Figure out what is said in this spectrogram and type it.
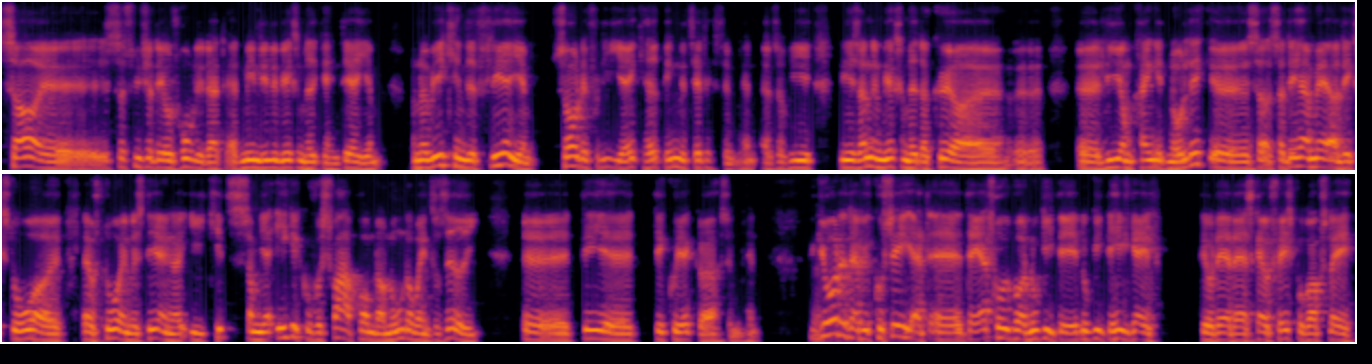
så, øh, så synes jeg, det er utroligt, at, at min lille virksomhed kan hente det hjem. Og når vi ikke hentede flere hjem, så var det fordi, jeg ikke havde pengene til det simpelthen. Altså vi, vi er sådan en virksomhed, der kører øh, øh, lige omkring et nul. Ikke? Øh, så, så det her med at lægge store, øh, lave store investeringer i kits, som jeg ikke kunne få svar på, om der var nogen, der var interesseret i, øh, det, øh, det kunne jeg ikke gøre simpelthen. Vi gjorde det, da vi kunne se, at øh, da jeg troede på, at nu gik det, nu gik det helt galt. Det var der, da jeg skrev et Facebook-opslag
